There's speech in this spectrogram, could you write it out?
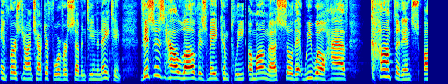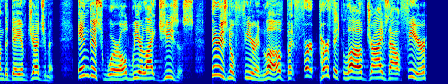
in 1 John chapter 4 verse 17 and 18. This is how love is made complete among us so that we will have confidence on the day of judgment. In this world, we are like Jesus. There is no fear in love, but perfect love drives out fear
